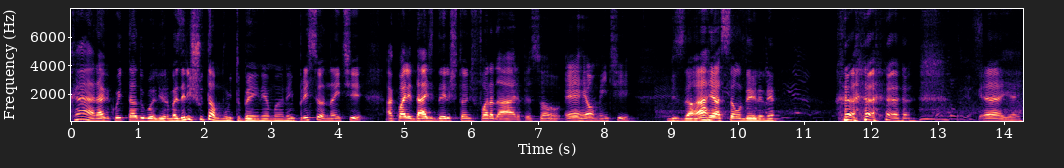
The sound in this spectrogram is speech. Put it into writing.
Caraca, coitado do goleiro. Mas ele chuta muito bem, né, mano? É impressionante a qualidade dele chutando de fora da área, pessoal. É realmente bizarro a reação dele, né? ai, ai.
